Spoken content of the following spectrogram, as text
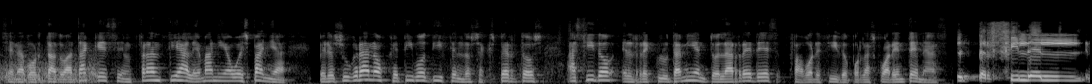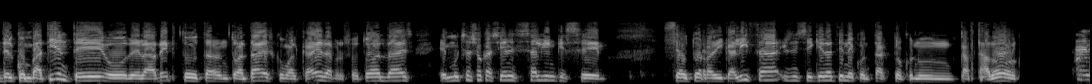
Se han abortado ataques en Francia, Alemania o España, pero su gran objetivo, dicen los expertos, ha sido el reclutamiento en las redes favorecido por las cuarentenas. El perfil del, combatiente o del adepto, tanto al Daesh como al Qaeda, pero sobre todo al Daesh, en muchas ocasiones es alguien que se se autorradicaliza y ni siquiera tiene contacto con un captador. Han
